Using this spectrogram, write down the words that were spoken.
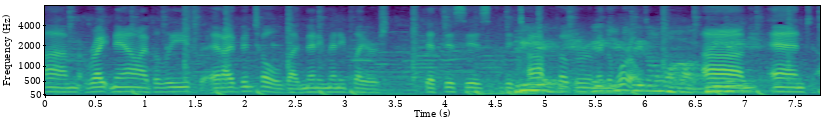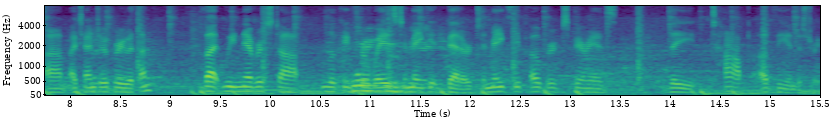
Um, right now, I believe, and I've been told by many, many players, that this is the top poker room in the world. Um, and um, I tend to agree with them. But we never stop looking for ways to make it better, to make the poker experience the top of the industry.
